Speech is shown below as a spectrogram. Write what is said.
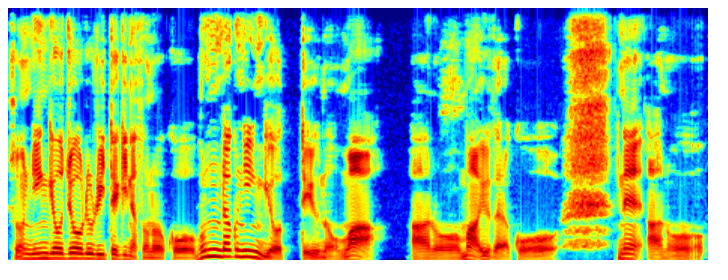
その人形浄瑠璃的なその、こう、文楽人形っていうのは、あの、まあ言うたらこう、ね、あの、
